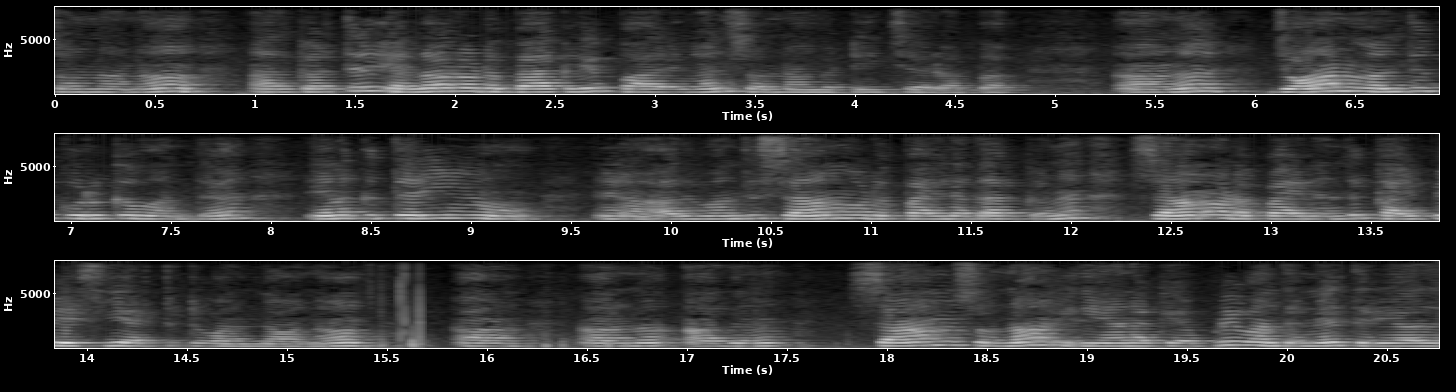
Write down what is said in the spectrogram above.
சொன்னானா அதுக்கடுத்து எல்லாரோட பேக்லேயும் பாருங்கன்னு சொன்னாங்க டீச்சர் அப்ப. ஆனா ஜான் வந்து குறுக்க வந்து எனக்கு தெரியும் அது வந்து சாமோட பையில தான் இருக்குன்னு சாமோட பையில இருந்து கைபேசி எடுத்துட்டு வந்தானா? ஆனால் ஆனா அது சாம் சொன்னா இது எனக்கு எப்படி வந்ததுன்னே தெரியாத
